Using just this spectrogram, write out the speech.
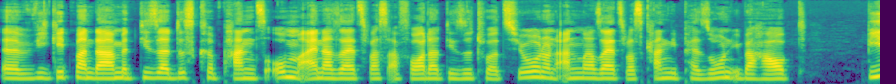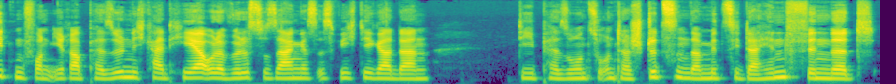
Äh, wie geht man da mit dieser Diskrepanz um? Einerseits, was erfordert die Situation und andererseits, was kann die Person überhaupt bieten von ihrer Persönlichkeit her? Oder würdest du sagen, es ist wichtiger, dann die Person zu unterstützen, damit sie dahin findet,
